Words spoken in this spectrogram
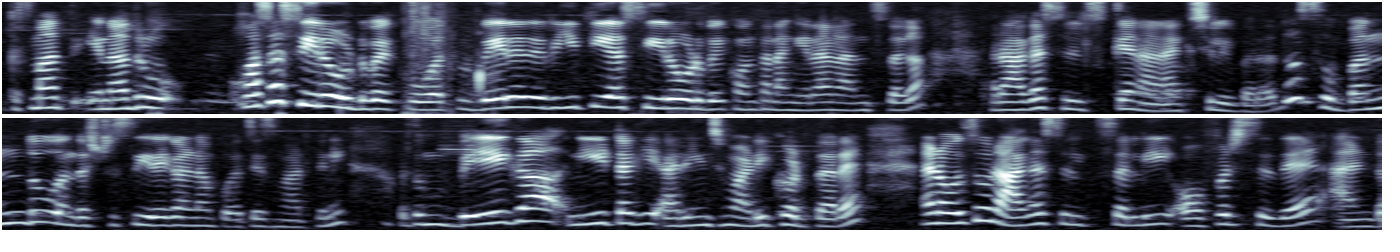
ಅಕಸ್ಮಾತ್ ಏನಾದರೂ ಹೊಸ ಸೀರೆ ಉಡಬೇಕು ಅಥವಾ ಬೇರೆ ರೀತಿಯ ಸೀರೆ ಉಡಬೇಕು ಅಂತ ನಂಗೆ ಏನಾರು ಅನಿಸಿದಾಗ ರಾಗ ಸಿಲ್ಕ್ಸ್ಗೆ ನಾನು ಆ್ಯಕ್ಚುಲಿ ಬರೋದು. ಸೊ ಬಂದು ಒಂದಷ್ಟು ಸೀರೆಗಳನ್ನ ಪರ್ಚೇಸ್ ಮಾಡ್ತೀನಿ. ಅವ್ರು ತುಂಬ ಬೇಗ ನೀಟಾಗಿ ಅರೇಂಜ್ ಮಾಡಿ ಕೊಡ್ತಾರೆ. ಆ್ಯಂಡ್ ಆಲ್ಸೋ ರಾಗ ಸಿಲ್ಕ್ಸಲ್ಲಿ ಆಫರ್ಸ್ ಇದೆ ಆ್ಯಂಡ್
